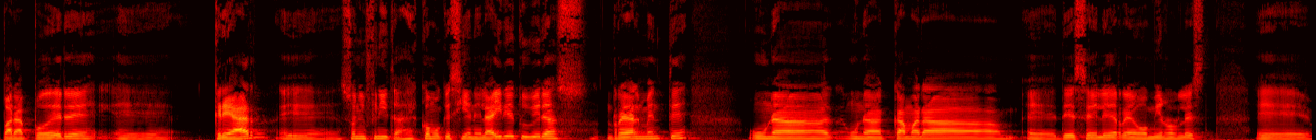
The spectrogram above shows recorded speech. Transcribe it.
para poder crear son infinitas. Es como que si en el aire tuvieras realmente una, una cámara eh, DSLR o mirrorless, eh,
